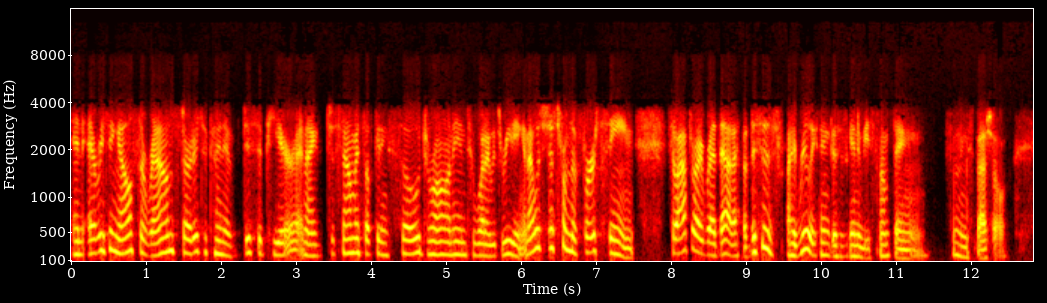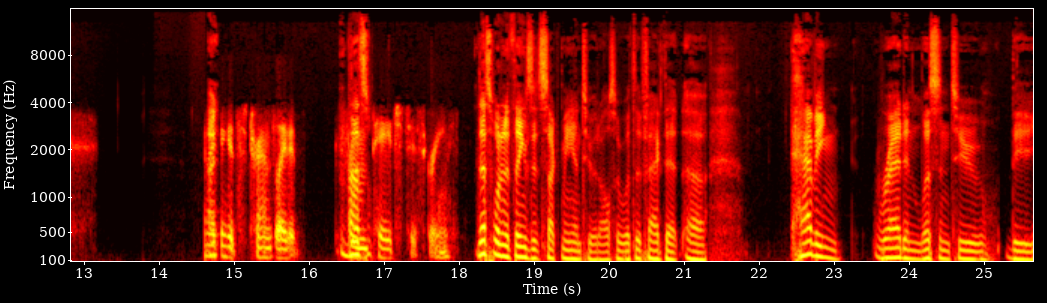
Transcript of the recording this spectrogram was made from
and everything else around started to kind of disappear. And i just found myself getting so drawn into what i was reading. And that was just from the first scene. So after i read that i thought this is i really think this is going to be something something special. And i, I- think it's translated from page to screen. That's one of the things that sucked me into it also with the fact that uh, having read and listened to the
